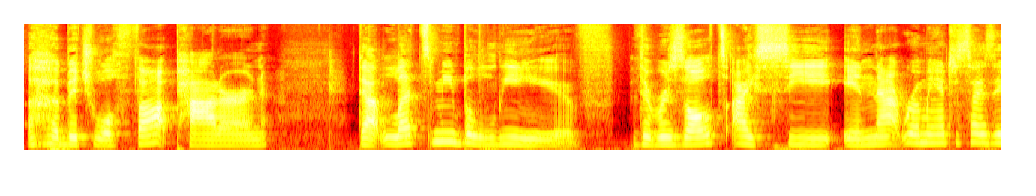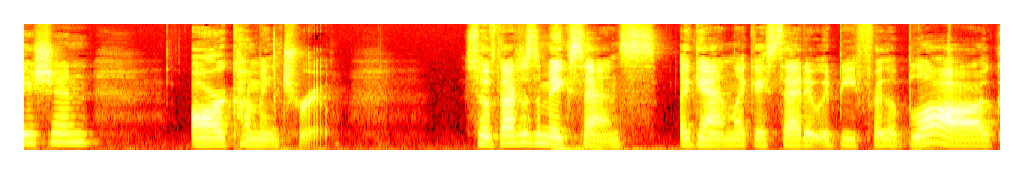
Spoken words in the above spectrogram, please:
a habitual thought pattern that lets me believe the results I see in that romanticization are coming true. So if that doesn't make sense, again, like I said, it would be for the blog.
